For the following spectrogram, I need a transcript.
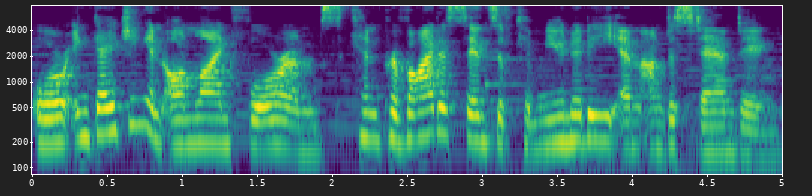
or engaging in online forums can provide a sense of community and understanding.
